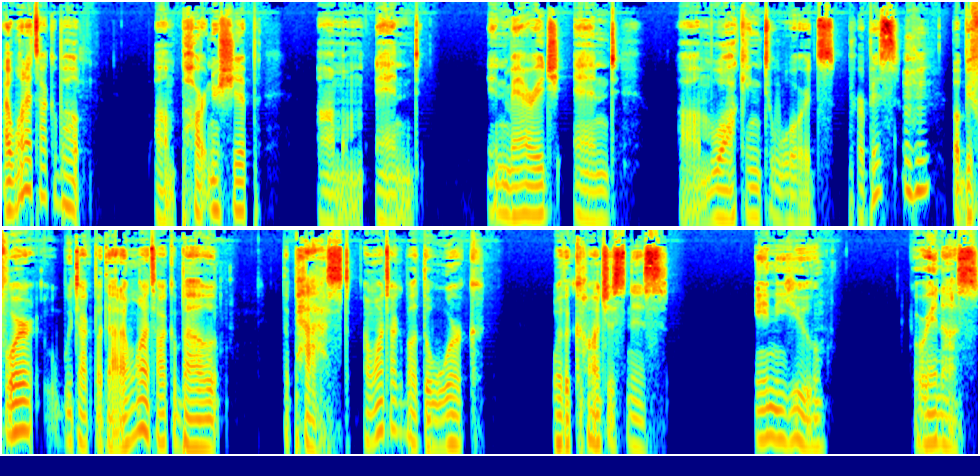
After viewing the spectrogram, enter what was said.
I want to talk about um, partnership um, and in marriage and um, walking towards purpose. hmm But before we talk about that, I want to talk about the past. I want to talk about the work or the consciousness in you or in us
